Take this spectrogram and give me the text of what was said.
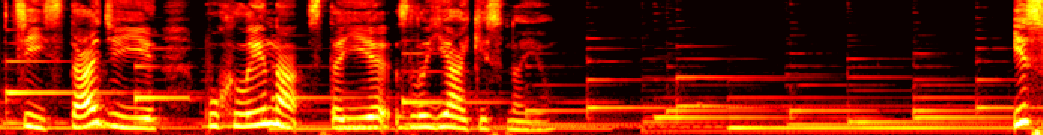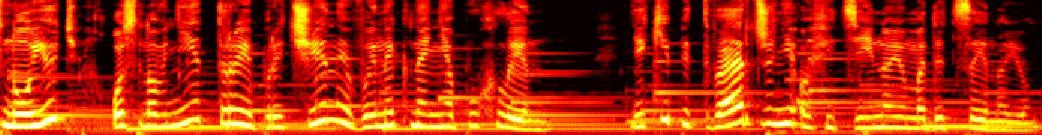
В цій стадії пухлина стає злоякісною. Існують основні три причини виникнення пухлин, які підтверджені офіційною медициною.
